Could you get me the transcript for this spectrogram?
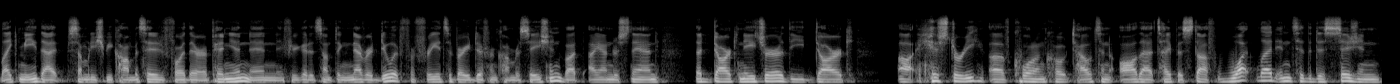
like me that somebody should be compensated for their opinion, and if you're good at something, never do it for free, it's a very different conversation. But I understand the dark nature, the dark uh, history of quote unquote touts and all that type of stuff. What led into the decision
